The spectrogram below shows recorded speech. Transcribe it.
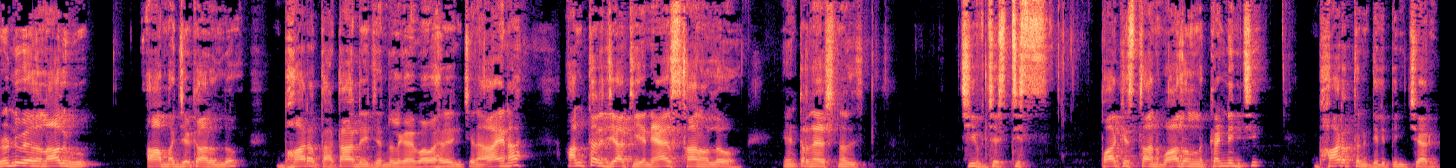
రెండు వేల నాలుగు ఆ మధ్యకాలంలో భారత అటార్నీ జనరల్గా వ్యవహరించిన ఆయన అంతర్జాతీయ న్యాయస్థానంలో ఇంటర్నేషనల్ చీఫ్ జస్టిస్ పాకిస్తాన్ వాదనలను ఖండించి భారత్ను గెలిపించారు.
